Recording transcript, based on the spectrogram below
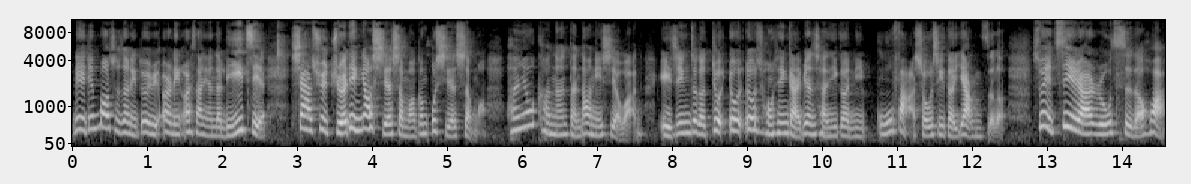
你已经保持着你对于二零二三年的理解下去，决定要写什么跟不写什么，很有可能等到你写完，已经这个就又又重新改变成一个你无法熟悉的样子了。所以既然如此的话，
